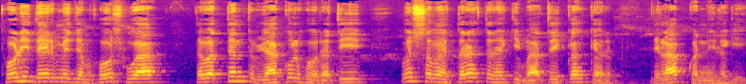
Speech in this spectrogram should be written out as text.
थोड़ी देर में जब होश हुआ, तब अत्यंत व्याकुल हो रति उस समय तरह तरह की बातें कहकर विलाप करने लगी।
